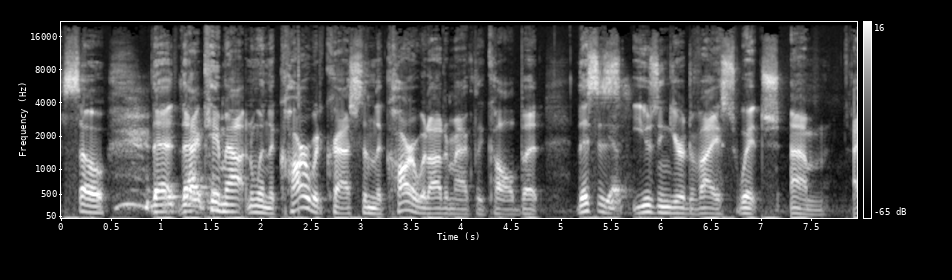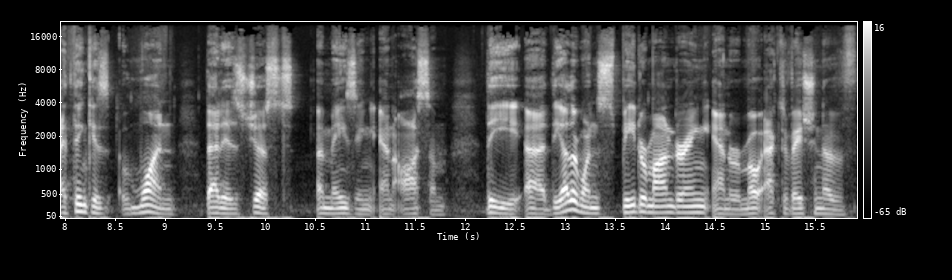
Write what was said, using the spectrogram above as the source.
so that exactly. that came out, and when the car would crash, then the car would automatically call. But this is yes. using your device, which um, I think is one that is just amazing and awesome. The uh, the other ones, speed monitoring and remote activation of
